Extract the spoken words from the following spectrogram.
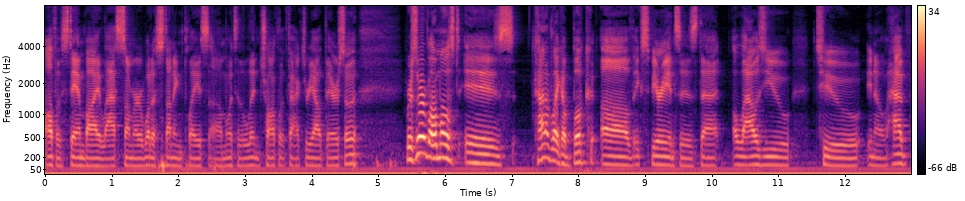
off of standby last summer. What a stunning place! Um, I went to the Lindt Chocolate Factory out there. So reserve almost is kind of like a book of experiences that allows you to you know have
